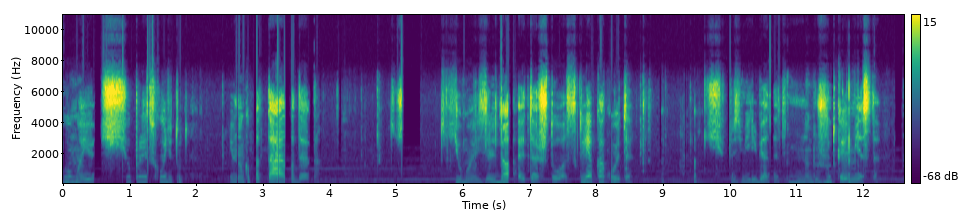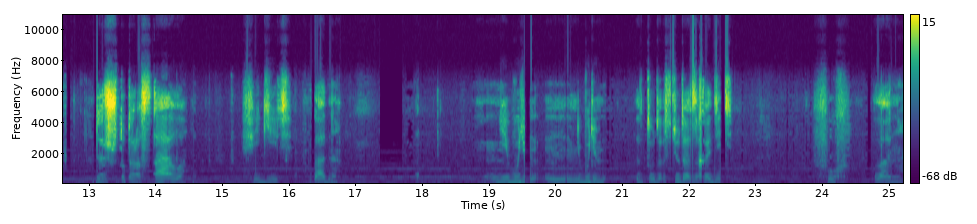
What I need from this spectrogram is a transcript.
Ё-моё, что происходит тут? Немного потаяло даже. Ё-моё, зельда, это что, склеп какой-то? Черт возьми, ребята, это немного жуткое место. Даже что-то растаяло. Офигеть. Ладно. Не будем, не будем туда, сюда заходить. Фух, ладно.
